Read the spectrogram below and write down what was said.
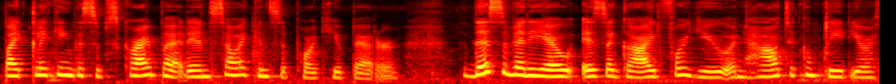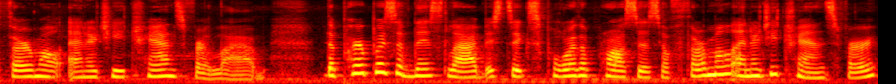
by clicking the subscribe button so I can support you better. This video is a guide for you on how to complete your thermal energy transfer lab. The purpose of this lab is to explore the process of thermal energy transfer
